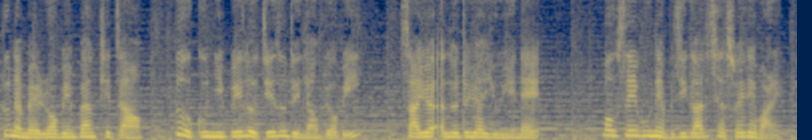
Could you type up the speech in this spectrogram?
သူ့နာမည် Robin Bank ဖြစ်ကြောင်းသူ့ကိုကူညီပေးလို့ကျေးဇူးတင်ကြောင်းပြောပြီးစာရွက်အလွတ်တရွတ်ယူရင်းနဲ့မှုတ်ဆေးဘူးနဲ့ပကြီးကားတစ်ချက်ဆွဲခဲ့ပါတယ်။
